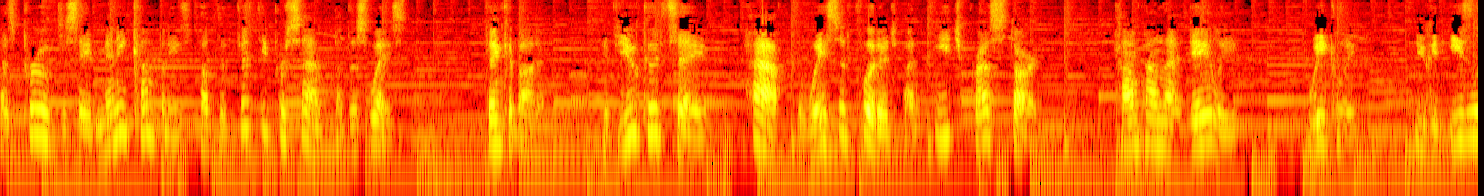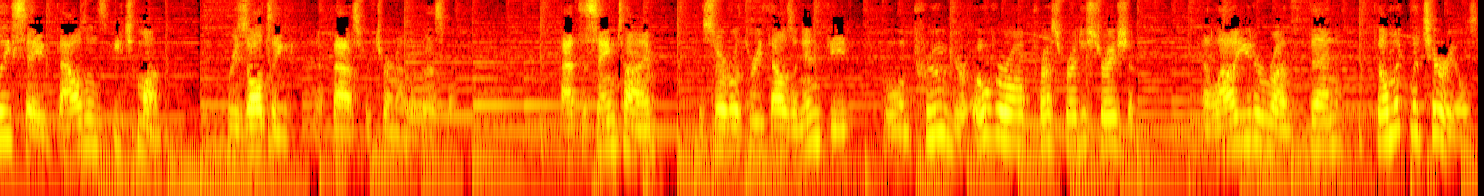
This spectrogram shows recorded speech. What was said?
has proved to save many companies up to 50% of this waste. Think about it. If you could save half the wasted footage on each press start, compound that daily, weekly, you could easily save thousands each month, resulting in a fast return on investment. At the same time, the Servo 3000 in-feed will improve your overall press registration and allow you to run thin filmic materials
